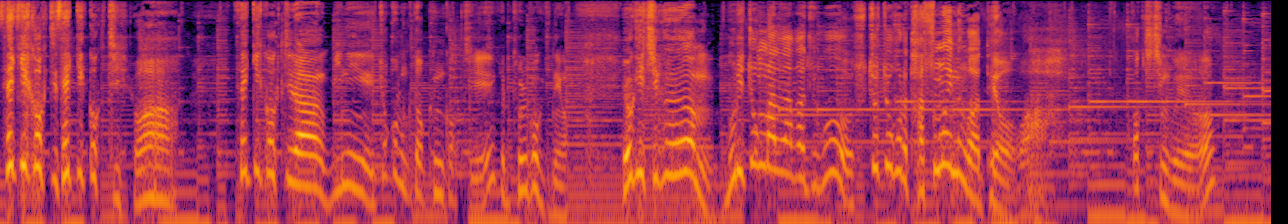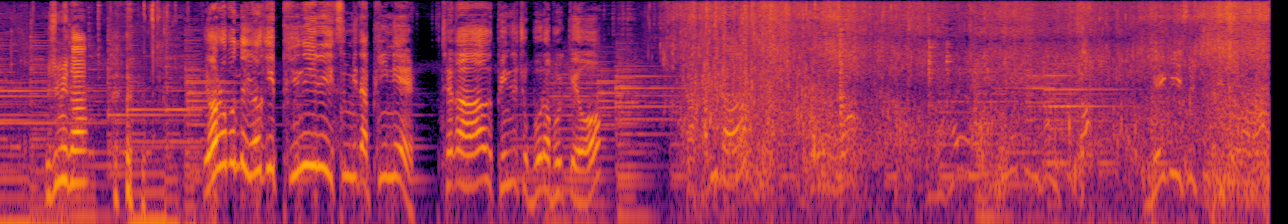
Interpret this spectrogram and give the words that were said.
새끼 꺽지 새끼 꺽지 와 새끼 꺽지랑 미니 조금 더 큰 꺽지 그리고 돌고기네요 여기 지금 물이 쪽 말라가지고 수초 쪽으로 다 숨어 있는 것 같아요 와 꺽지 친구예요 조심히 가 여러분들 여기 비닐이 있습니다 비닐 제가 비닐 쪽 몰아볼게요 자 갑니다 얘기 있을 수도 있어.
